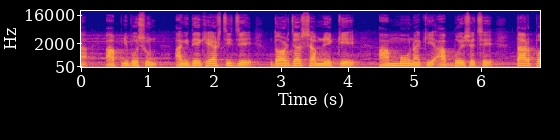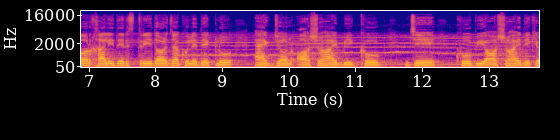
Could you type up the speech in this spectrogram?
না, আপনি বসুন। আমি দেখে আসছি যে দরজার সামনে কে, আম্মু নাকি আব্বু এসেছে। তারপর খালিদের স্ত্রী দরজা খুলে দেখল, একজন অসহায় ভিক্ষুক, যে খুবই অসহায় দেখে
